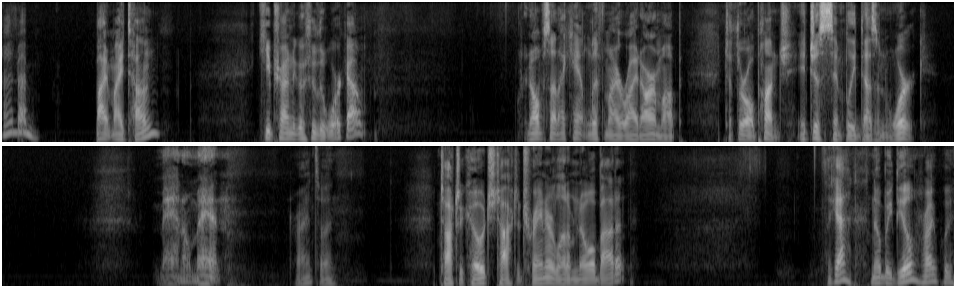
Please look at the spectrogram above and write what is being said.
And I bite my tongue, keep trying to go through the workout, and all of a sudden I can't lift my right arm up to throw a punch. It just simply doesn't work. Man, oh man. Right? So talk to coach, talk to trainer, let them know about it. It's like, yeah, no big deal, right? We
